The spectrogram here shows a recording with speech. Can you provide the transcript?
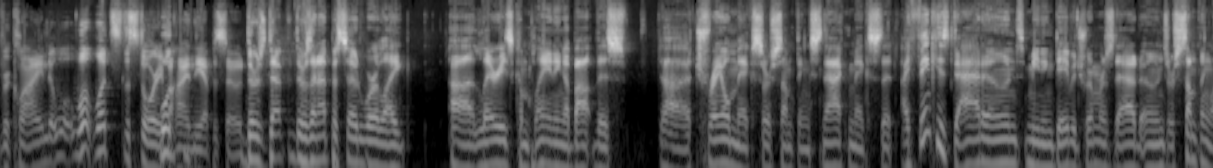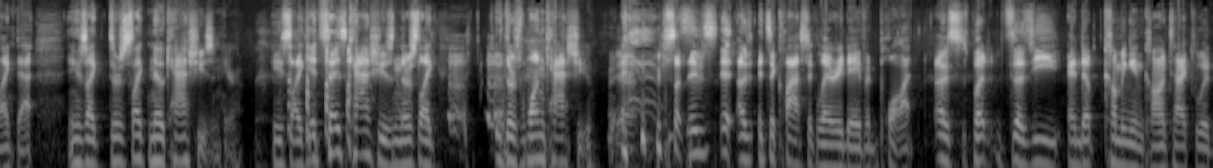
reclined. What what's the story Well, behind the episode? there's def- there's an episode where like uh, Larry's complaining about this uh, trail mix or something snack mix that I think his dad owns, meaning David Schwimmer's dad owns, or something like that. And he's like, "There's like no cashews in here." He's like, "It says cashews, and there's like there's one cashew." so it was, it, uh, it's a classic Larry David plot. Uh, but does he end up coming in contact with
